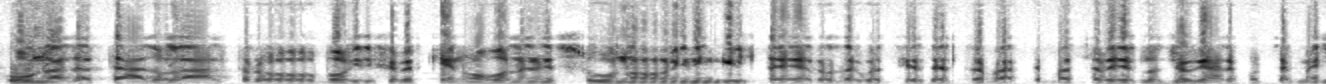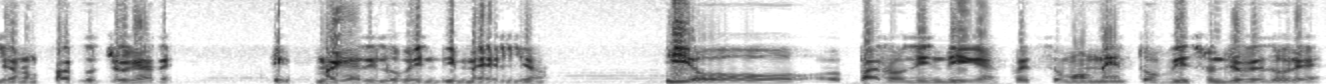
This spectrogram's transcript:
Uno adattato, l'altro poi dice perché non lo vuole nessuno in Inghilterra o da qualsiasi altra parte, basta vederlo giocare, forse è meglio non farlo giocare e magari lo vendi meglio. Io parlo di Indica, in questo momento ho visto un giocatore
